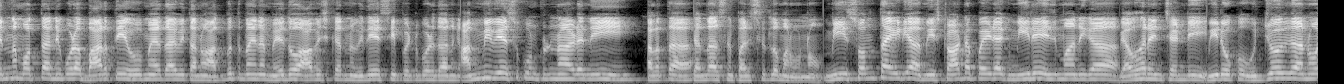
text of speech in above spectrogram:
చిన్న మొత్తాన్ని కూడా భారతీయ యువ మేధావి తన అద్భుతమైన మేధో ఆవిష్కరణ విదేశీ పెట్టుబడిదారునికి అమ్మి వేసుకుంటున్నాడని కలత చెందాల్సిన పరిస్థితిలో మనం ఉన్నాం. మీ సొంత ఐడియా మీ స్టార్టప్ ఐడియాకి మీరే యజమానిగా వ్యవహరించండి. మీరు ఒక ఉద్యోగిగానో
